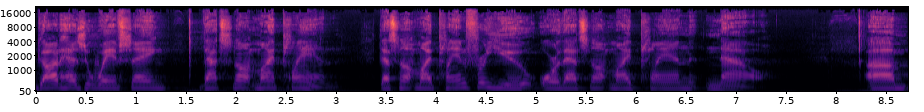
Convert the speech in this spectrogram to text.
God has a way of saying, That's not my plan. That's not my plan for you, or that's not my plan now. Um,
